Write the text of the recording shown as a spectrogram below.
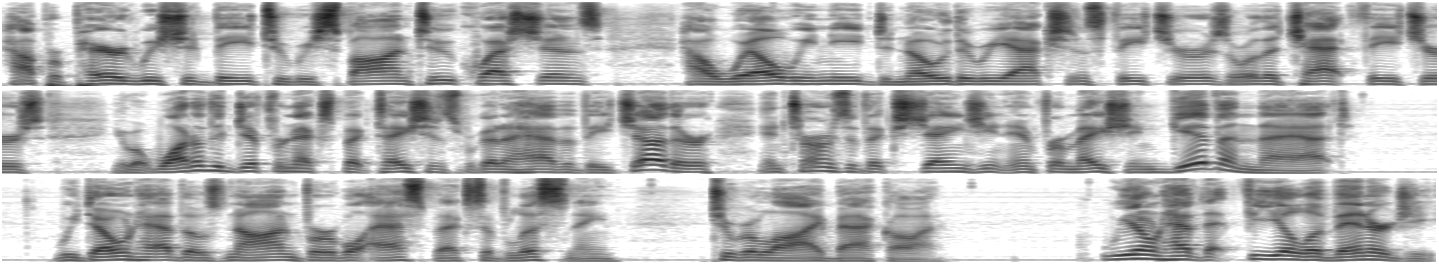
how prepared we should be to respond to questions, how well we need to know the reactions features or the chat features. You know, what are the different expectations we're going to have of each other in terms of exchanging information, given that we don't have those nonverbal aspects of listening to rely back on. We don't have that feel of energy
